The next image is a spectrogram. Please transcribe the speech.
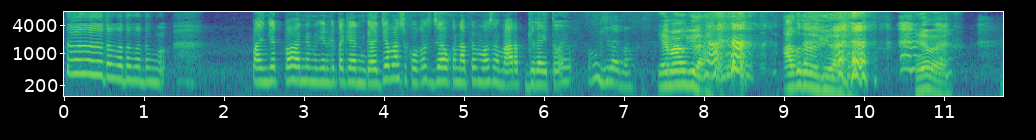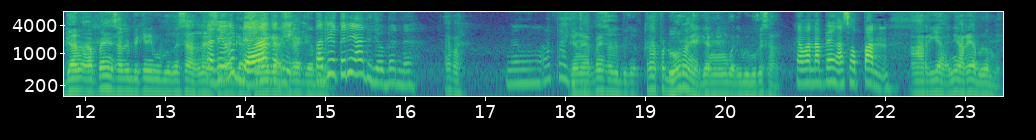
tunggu tunggu tunggu tunggu tunggu panjat pohon yang bikin ketagihan gajah masuk kulkas jauh kenapa mau sama Arab gila itu eh, kamu gila emang Ya mau gila. Aku terlalu gila. Ya bang. Gang apa yang selalu bikin ibu kesal? Nah, tadi udah tadi tadi tadi ada jawabannya apa? yang apa gitu Gang apa yang selalu bikin? Kenapa dua orang ya gang yang buat ibu kesal? hewan apa yang nggak sopan Arya, ini Arya belum nih?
